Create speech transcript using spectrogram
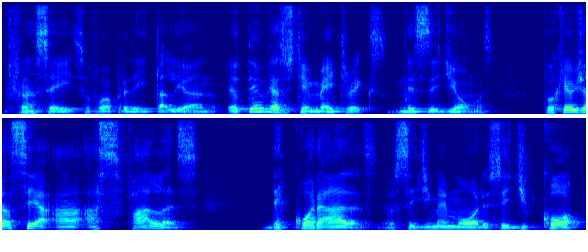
francês, se eu for aprender italiano, eu tenho que assistir Matrix nesses idiomas. Porque eu já sei a, as falas decoradas, eu sei de memória, eu sei de cor.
